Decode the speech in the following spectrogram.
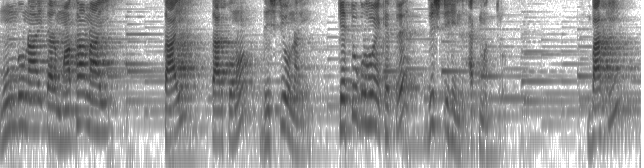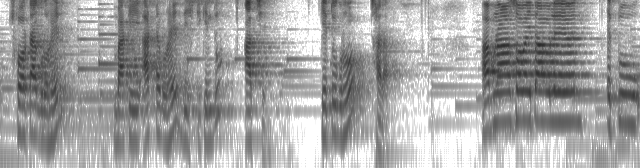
মুন্ডু নাই, তার মাথা নাই, তাই তার কোনো দৃষ্টিও নাই। কেতু গ্রহ এক্ষেত্রে দৃষ্টিহীন একমাত্র। বাকি ছটা গ্রহের, বাকি আটটা গ্রহের দৃষ্টি কিন্তু আছে। কেতু গ্রহ ছাড়া। আপনারা সবাই তাহলে একটু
